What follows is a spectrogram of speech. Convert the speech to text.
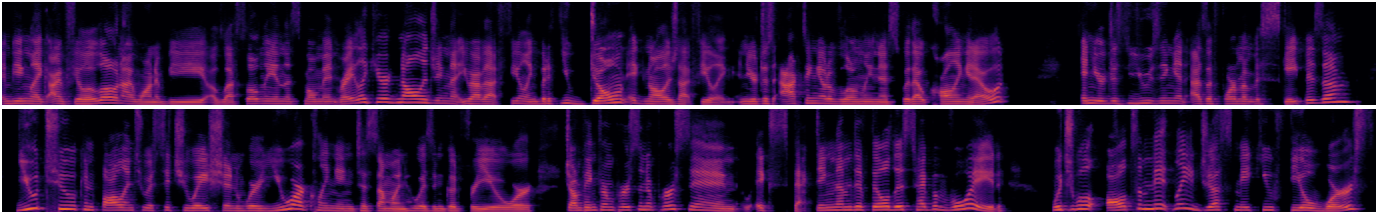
and being like, I feel alone. I want to be a less lonely in this moment, right? Like you're acknowledging that you have that feeling. But if you don't acknowledge that feeling and you're just acting out of loneliness without calling it out, and you're just using it as a form of escapism, you too can fall into a situation where you are clinging to someone who isn't good for you or jumping from person to person, expecting them to fill this type of void which will ultimately just make you feel worse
